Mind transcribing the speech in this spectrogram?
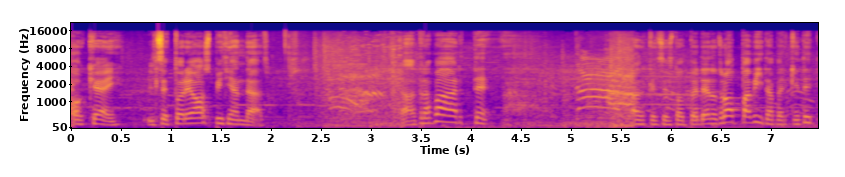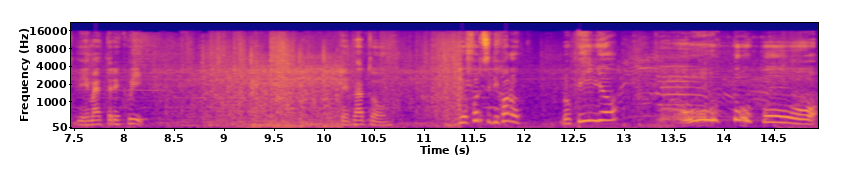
Ok, il settore ospiti è andato. Dall'altra parte. Anche se sto perdendo troppa vita perché te ti devi mettere qui. Che intanto. Io forse di qua lo, lo piglio. Uh, uh, uh.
